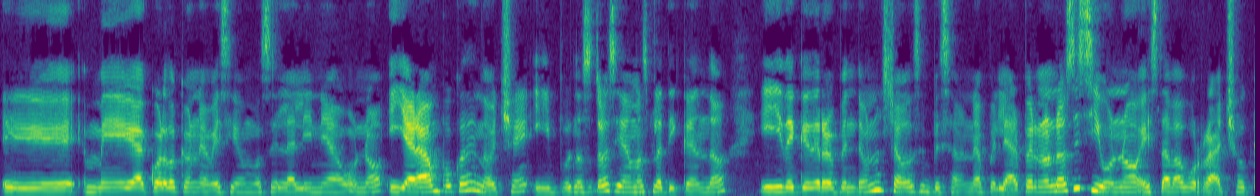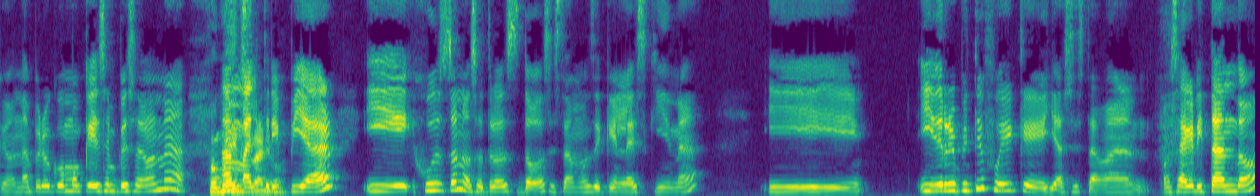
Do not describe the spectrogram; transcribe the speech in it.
eh, me acuerdo que una vez íbamos en la línea 1 y ya era un poco de noche y pues nosotros íbamos platicando y de que de repente unos chavos empezaron a pelear, pero no, no sé si uno estaba borracho o qué onda, pero como que se empezaron a, a maltripear y justo nosotros dos estábamos de que en la esquina y... Y de repente fue que ya se estaban, o sea, gritando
